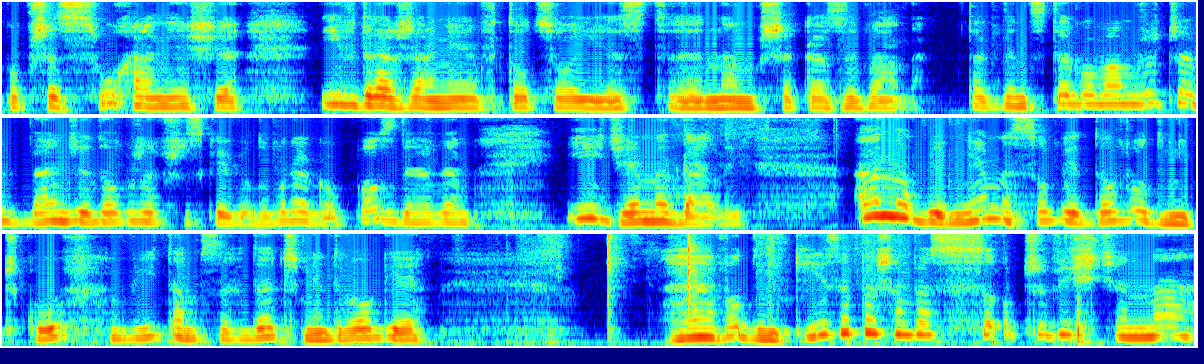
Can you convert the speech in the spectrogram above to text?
poprzez słuchanie się i wdrażanie w to, co jest e, nam przekazywane. Tak więc tego Wam życzę. Będzie dobrze. Wszystkiego dobrego. Pozdrawiam i idziemy dalej. A no, biegniemy sobie do wodniczków. Witam serdecznie, drogie e, wodniki. Zapraszam Was oczywiście na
